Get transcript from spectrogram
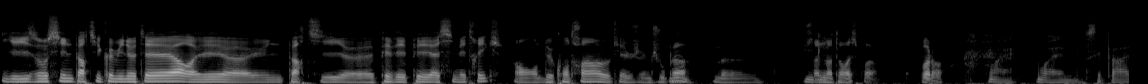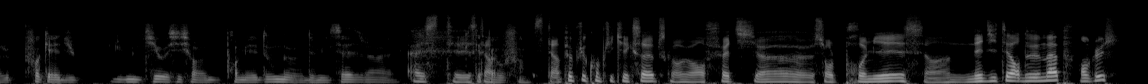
ils ont aussi une partie communautaire et euh, une partie euh, PVP asymétrique en deux contre 1 auquel je ne joue pas. Euh, ça Ok. ne m'intéresse pas. Voilà. Ouais, ouais, bon, c'est pas. le- Je crois qu'il y avait du, du multi aussi sur le premier Doom euh, 2016 là. et c'était pas ouf. hein. C'était un peu plus compliqué que ça, parce qu'en fait, il y a, euh, sur le premier, c'est un éditeur de map en plus, Ah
